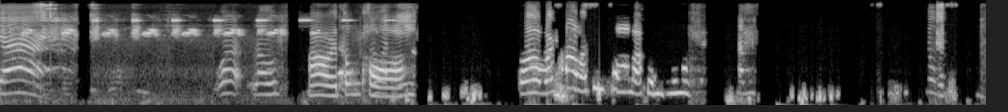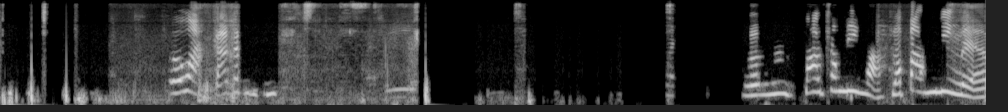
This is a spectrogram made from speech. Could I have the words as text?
จ้า ว่าเราเอาไว้ตรงคอสวัสดีเออไว้เข้าไว้ตรงคอว่ะคนดู เออว่ะกากระดิ่งเออเป้าต้องนิ่งว่ะ แล้วเป้าไม่นิ่งเลยอะ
